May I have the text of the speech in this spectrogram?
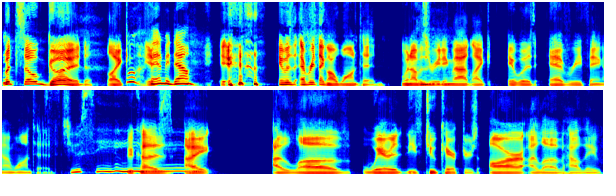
but so good. Like Whew, it, fan me down. it, it was everything I wanted when I was mm-hmm. reading that. Like it was everything I wanted Juicy. because I I love where these two characters are. I love how they've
